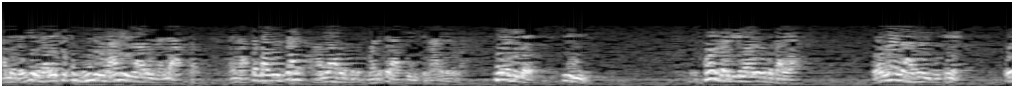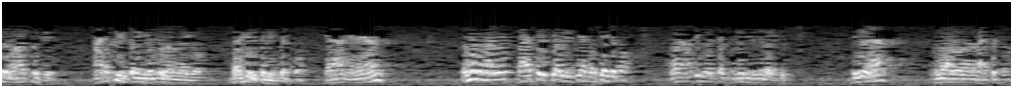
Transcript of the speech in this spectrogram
അല്ല വലിയൊരു കരയെക്കുറിച്ച് മൂന്നൊരു ഭാവിയുള്ള ആളുകൾ നല്ല അർത്ഥം അതിന്റെ അർത്ഥം എന്താണെന്ന് വെച്ചാൽ അള്ളാഹു മനസ്സിലാക്കിയിരിക്കുന്ന ആളുകളാണ് ഇങ്ങനെ ഈ സ്കൂൾ പഠിപ്പിക്കുന്ന ആളുകൾക്ക് അറിയാം ഒന്നാം ക്ലാസ് ഒരു കുട്ടിനെ ഒരു മാസത്തേക്ക് അടക്കിയെടുക്കണമെങ്കിൽ എന്ത് വന്നറിയോ ബലി എടുക്കണമെങ്കിൽ ചിലപ്പോ എടാ ഞാൻ എന്നൊക്കെ പറഞ്ഞ് ഭയപ്പെടുത്തി അവർ ഇരിക്കാൻ പ്രത്യേകിച്ചപ്പോ അവൻ ആദ്യം കളിച്ച പുള്ളി ഇരുന്ന് കളിക്കും ഇതിലൂടെ എന്ന് പറഞ്ഞാണ് ഭയപ്പെട്ടത്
